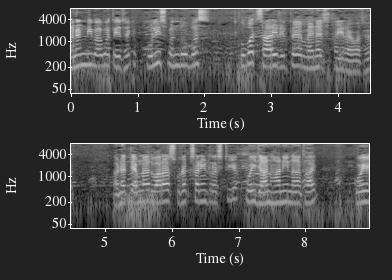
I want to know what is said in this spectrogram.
આનંદની બાબત એ છે કે પોલીસ બંદોબસ્ત ખૂબ જ સારી રીતે મેનેજ થઈ રહ્યો છે. અને તેમના દ્વારા સુરક્ષાની દ્રષ્ટિએ કોઈ જાનહાનિ ના થાય, કોઈ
